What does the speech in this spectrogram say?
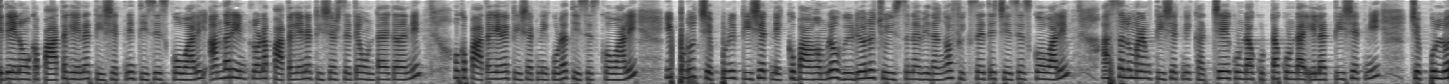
ఏదైనా ఒక పాతగైన టీషర్ట్ని తీసేసుకోవాలి. అందరి ఇంట్లోన పాతగైన టీషర్ట్స్ అయితే ఉంటాయి కదండి. ఒక పాతగైన టీషర్ట్ని కూడా తీసేసుకోవాలి. ఇప్పుడు చెప్పుని టీషర్ట్ నెక్ భాగంలో వీడియోలో చూపిస్తున్న విధంగా ఫిక్స్ అయితే చేసేసుకోవాలి. అస్సలు మనం టీషర్ట్ని కట్ చేయకుండా కుట్టకుండా ఇలా టీషర్ట్ని చెప్పుల్లో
